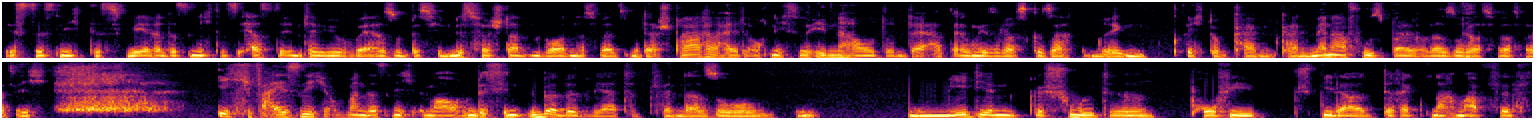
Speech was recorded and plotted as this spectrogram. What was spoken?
ist das nicht, das wäre das nicht das erste Interview, wo er so ein bisschen missverstanden worden ist, weil es mit der Sprache halt auch nicht so hinhaut und er hat irgendwie sowas gesagt in Richtung kein, kein Männerfußball oder sowas, was weiß ich. Ich weiß nicht, ob man das nicht immer auch ein bisschen überbewertet, wenn da so mediengeschulte Profispieler direkt nach dem Abpfiff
